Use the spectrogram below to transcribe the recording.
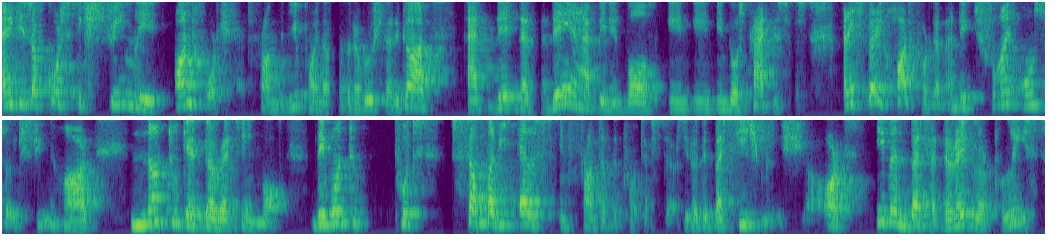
And it is, of course, extremely unfortunate from the viewpoint of the Revolutionary Guard they, that they have been involved in, in, in those practices. And it's very hard for them. And they try also extremely hard not to get directly involved. They want to put somebody else in front of the protesters, you know, the Basij militia, or even better, the regular police.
